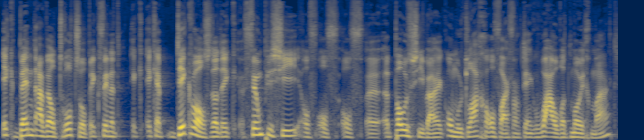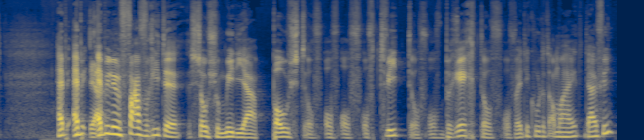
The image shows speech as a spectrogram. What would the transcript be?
ik ben daar wel trots op. Ik, vind het, ik, ik heb dikwijls dat ik filmpjes zie of, of, of eh, een post zie waar ik om moet lachen of waarvan ik denk, wauw, wat mooi gemaakt. Heb, heb, Ja. Hebben jullie een favoriete social media post of, of, of, of tweet of, of bericht of, of weet ik hoe dat allemaal heet? Duivie?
